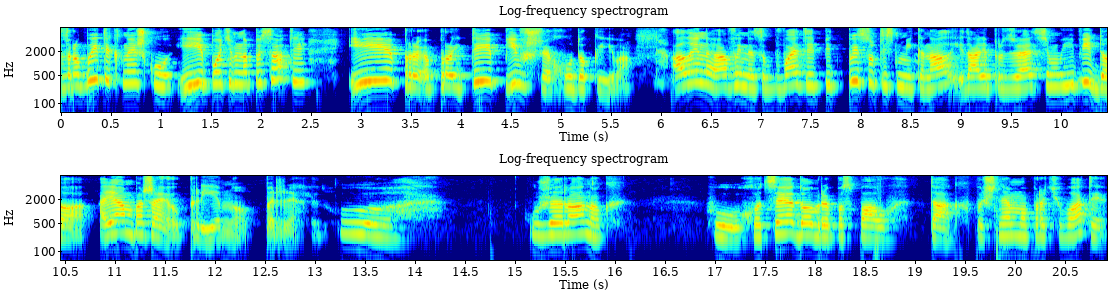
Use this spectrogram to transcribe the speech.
зробити книжку і потім написати і пройти пів шляху до Києва. Але а ви не забувайте підписуватись на мій канал і далі продовжуються мої відео. А я вам бажаю приємного перегляду. Уже ранок. Фух, оце я добре поспав. Так, почнемо працювати.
